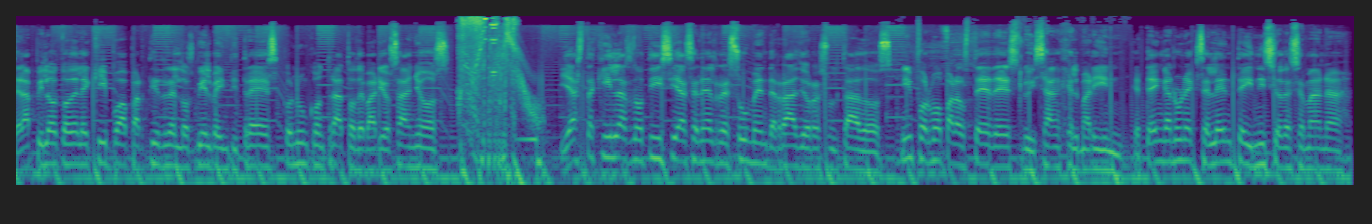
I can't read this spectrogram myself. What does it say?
será piloto del equipo a partir del 2023 con un contrato de varios años. Y hasta aquí las noticias en el resumen de Radio Resultados. Informó para ustedes Luis Ángel Marín. Que tengan un excelente inicio de semana.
